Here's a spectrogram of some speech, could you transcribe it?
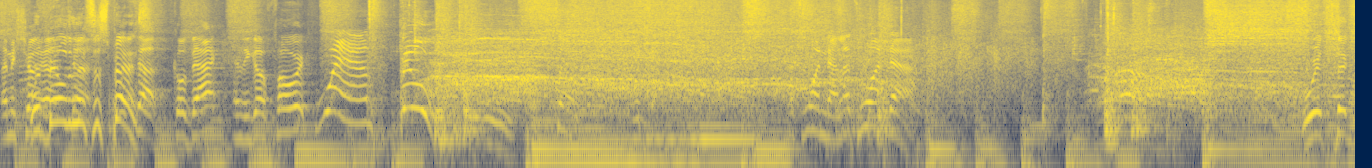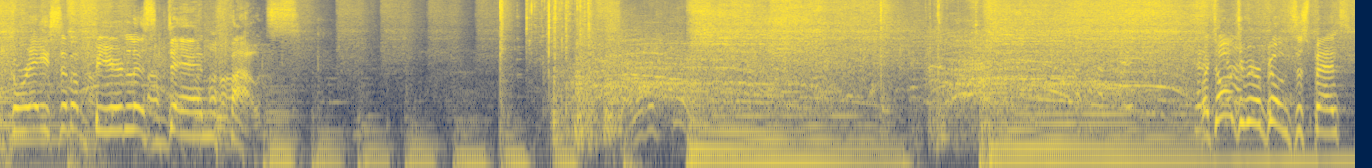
Let me show We're you. how building it's the suspense. Up, go back, and then go forward. Wham! Boom! That's one down. That's one down. With the grace of a beardless Dan Fouts. I told you we were building suspense.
